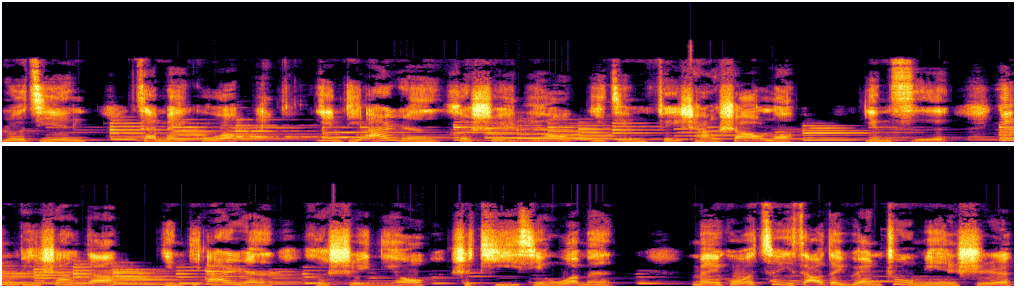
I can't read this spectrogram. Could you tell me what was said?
如今，在美国，印第安人和水牛已经非常少了，因此硬币上的印第安人和水牛是提醒我们，美国最早的原住民是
